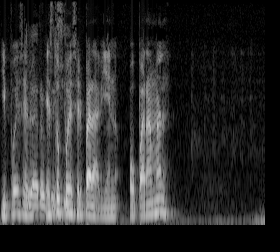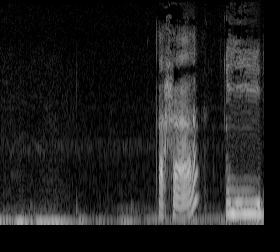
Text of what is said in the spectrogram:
Y puede ser. Claro esto sí. puede ser para bien o para mal. Ajá. Y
